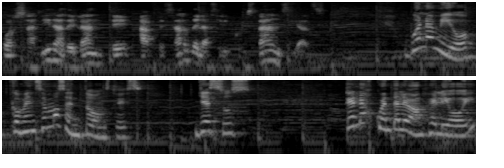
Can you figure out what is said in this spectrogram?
por salir adelante a pesar de las circunstancias. Bueno amigo, comencemos entonces. Jesús, ¿qué nos cuenta el Evangelio hoy?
